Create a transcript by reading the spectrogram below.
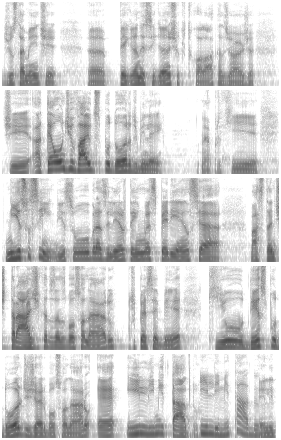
justamente uh, pegando esse gancho que tu colocas, Georgia, de até onde vai o despudor de Milley. Né? Porque nisso, sim, nisso o brasileiro tem uma experiência bastante trágica dos anos Bolsonaro de perceber que o despudor de Jair Bolsonaro é ilimitado. Ilimitado. Ele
